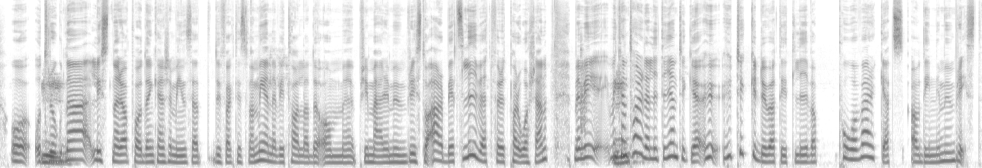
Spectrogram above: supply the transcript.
Och, och trogna mm. lyssnare av podden kanske minns att du faktiskt var med när vi talade om eh, primär immunbrist och arbetslivet för ett par år sedan. Men vi, vi kan mm. ta det där lite igen tycker jag. Hur, hur tycker du att ditt liv har påverkats av din immunbrist?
